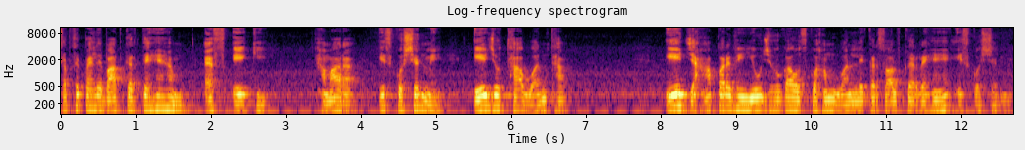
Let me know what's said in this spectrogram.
सबसे पहले बात करते हैं हम एफ़ ए की। हमारा इस क्वेश्चन में ए जो था वन था। ए जहाँ पर भी यूज़ होगा, उसको हम वन लेकर सॉल्व कर रहे हैं इस क्वेश्चन में।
